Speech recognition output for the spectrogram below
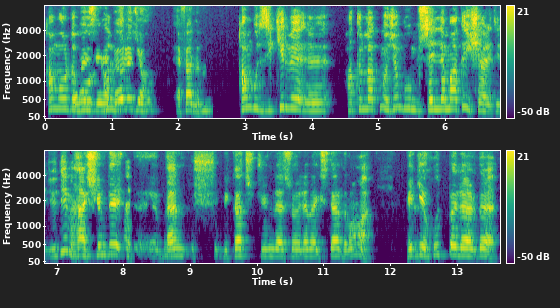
tam orada bu böylece efendim tam bu zikir ve e, hatırlatma hocam bu müsellemata işaret ediyor değil mi? ha şimdi e, ben şu birkaç cümle söylemek isterdim ama peki hutbelerde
